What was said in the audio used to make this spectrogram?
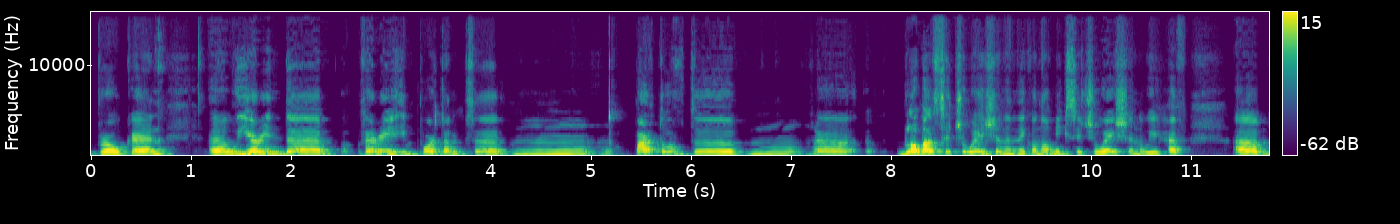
broken. Uh, we are in the very important uh, um, part of the um, global situation and economic situation. We have um,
